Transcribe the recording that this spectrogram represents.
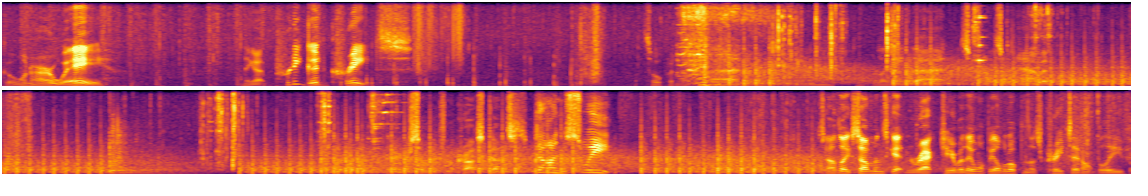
Going our way. They got pretty good crates. Let's open up that. Mm, don't really need that. Someone else can have it. There's someone from across guns. Guns, sweet! Sounds like someone's getting wrecked here, but they won't be able to open those crates, I don't believe.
